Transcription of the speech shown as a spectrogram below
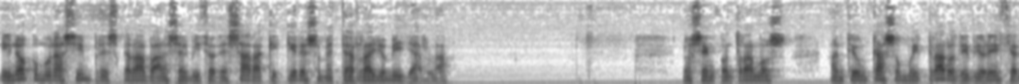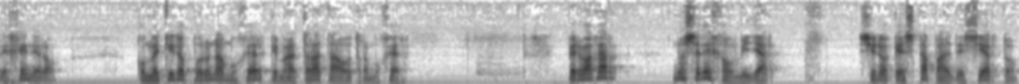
y no como una simple esclava al servicio de Sara que quiere someterla y humillarla. Nos encontramos ante un caso muy claro de violencia de género cometido por una mujer que maltrata a otra mujer. Pero Agar no se deja humillar, sino que escapa al desierto,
